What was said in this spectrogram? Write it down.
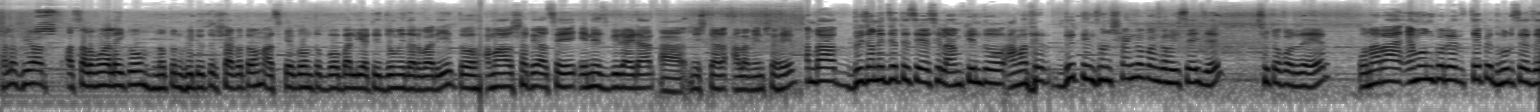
হ্যালো ভিউয়ার্স, আসসালামু আলাইকুম। নতুন ভিডিওতে স্বাগতম। আজকের গন্তব্য বালিয়াটি জমিদার বাড়ি। তো আমার সাথে আছে এনএসবি রাইডার মিস্টার আলামিন সাহেব। আমরা দুজনে যেতে চেয়েছিলাম, কিন্তু আমাদের দুই তিনজন সাঙ্গ পাঙ্গ হয়েছে এই যে ছোট পর্যায়ের। ওনারা এমন করে চেপে ধরছে যে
